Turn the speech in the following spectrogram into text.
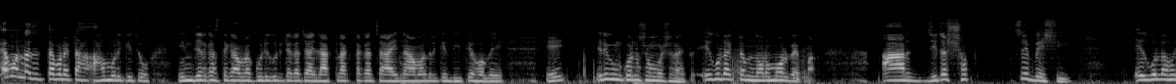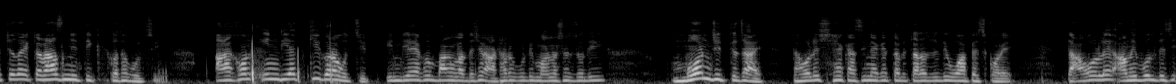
এমন না যে তেমন একটা আহামরি কিছু। ইন্ডিয়ার কাছ থেকে আমরা কোটি কোটি টাকা চাই, লাখ লাখ টাকা চাই, না আমাদেরকে দিতে হবে। এই এরকম কোনো সমস্যা নাই তো। এগুলো একটা নর্মাল ব্যাপার। আর যেটা সবচেয়ে বেশি, এগুলো হচ্ছে যে একটা রাজনীতিক কথা বলছি। এখন ইন্ডিয়া কি করা উচিত? ইন্ডিয়া এখন বাংলাদেশের আঠারো কোটি মানুষের যদি মন জিততে চায়, তাহলে শেখ হাসিনাকে তারা- তারা যদি ওয়াপেস করে। তাহলে আমি বলতেছি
